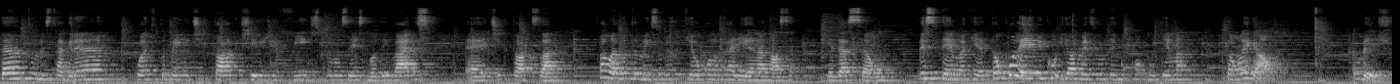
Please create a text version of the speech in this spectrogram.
tanto no Instagram quanto também no TikTok, cheio de vídeos para vocês. Botei vários é, TikToks lá falando também sobre o que eu colocaria na nossa redação desse tema que é tão polêmico e ao mesmo tempo um tema tão legal. Um beijo!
